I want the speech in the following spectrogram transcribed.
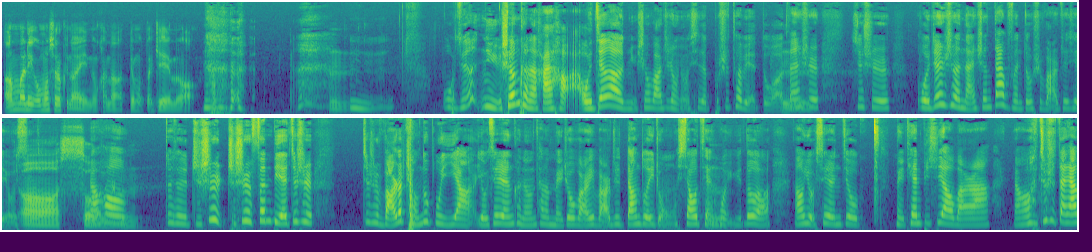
あんまり面白くないのかなって思ったゲームは うん、うん我觉得女生可能还好啊，我见到女生玩这种游戏的不是特别多，嗯、但是就是我认识的男生大部分都是玩这些游戏，然后对对只是只是分别就是就是玩的程度不一样。有些人可能他们每周玩一玩，就当做一种消遣或娱乐；然后有些人就每天必须要玩啊。然后就是大家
